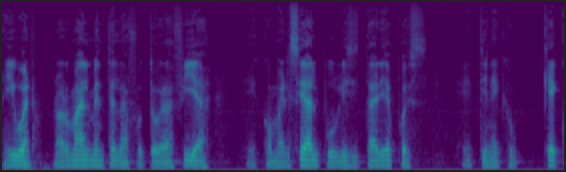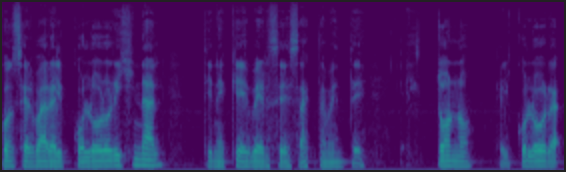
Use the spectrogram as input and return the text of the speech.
Y bueno, normalmente la fotografía eh, comercial, publicitaria, pues eh, tiene que, conservar el color original, tiene que verse exactamente el tono, el color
